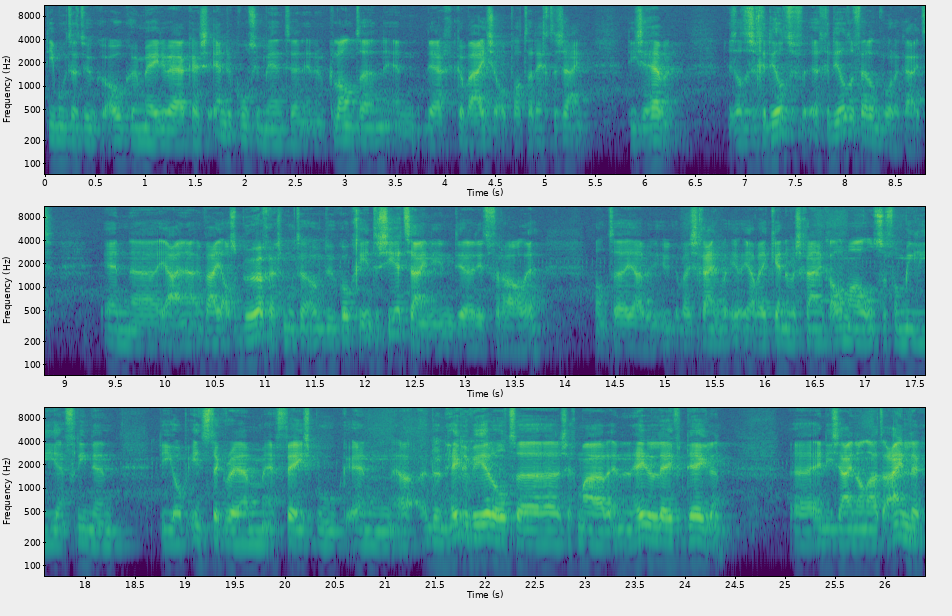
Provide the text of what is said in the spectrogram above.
die moeten natuurlijk ook hun medewerkers en de consumenten en hun klanten en dergelijke wijzen op wat de rechten zijn die ze hebben. Dus dat is een gedeelde, gedeelde verantwoordelijkheid. En, uh, ja, en wij als burgers moeten ook, natuurlijk ook geïnteresseerd zijn in de, dit verhaal. Hè? Want ja, wij, ja, wij kennen waarschijnlijk allemaal onze familie en vrienden die op Instagram en Facebook en uh, hun hele wereld zeg maar, en hun hele leven delen. en die zijn dan uiteindelijk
